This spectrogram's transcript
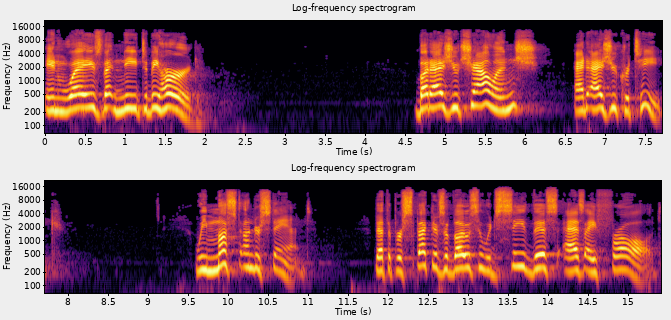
in ways that need to be heard. But as you challenge and as you critique, we must understand that the perspectives of those who would see this as a fraud,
